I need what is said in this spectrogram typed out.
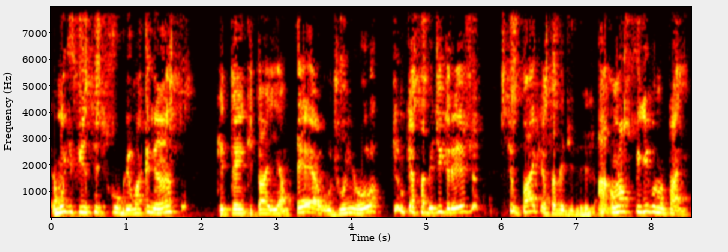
É muito difícil descobrir uma criança que tem que estar tá aí até o junior, que não quer saber de igreja, se o pai quer saber de igreja. Ah, o nosso perigo não está aí.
